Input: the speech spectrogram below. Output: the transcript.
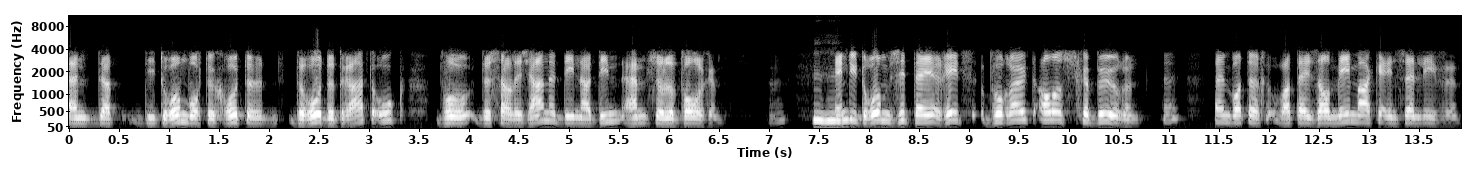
En dat, die droom wordt de, grote, de rode draad ook voor de Salesianen die nadien hem zullen volgen. Mhm. In die droom zit hij reeds vooruit alles gebeuren. Hè? En wat, er, wat hij zal meemaken in zijn leven.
